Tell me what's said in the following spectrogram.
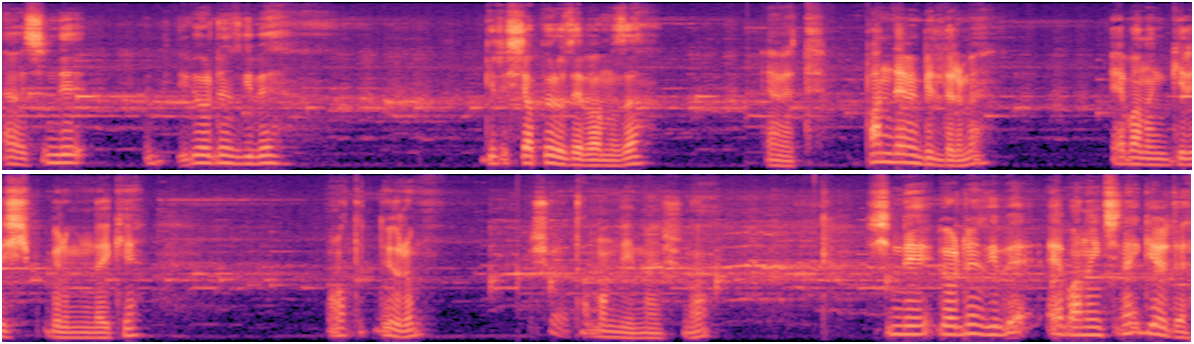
Evet şimdi gördüğünüz gibi giriş yapıyoruz EBA'mıza. Evet. Pandemi bildirimi. EBA'nın giriş bölümündeki. Ona tıklıyorum. Şöyle tamam diyeyim ben şuna. Şimdi gördüğünüz gibi EBA'nın içine girdi.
